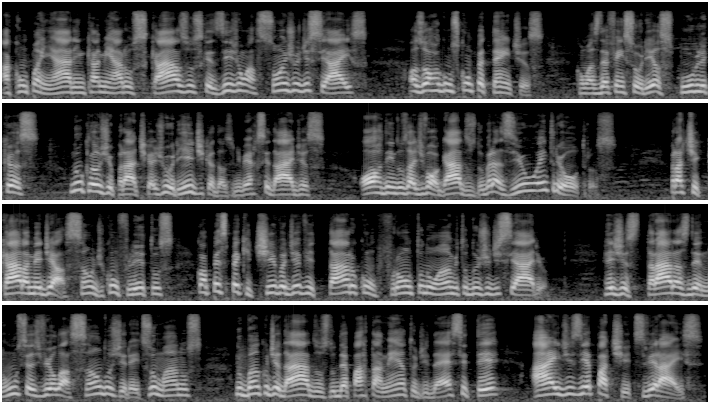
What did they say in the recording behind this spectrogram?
Acompanhar e encaminhar os casos que exijam ações judiciais aos órgãos competentes, como as defensorias públicas, núcleos de prática jurídica das universidades, Ordem dos Advogados do Brasil, entre outros. Praticar a mediação de conflitos com a perspectiva de evitar o confronto no âmbito do judiciário. Registrar as denúncias de violação dos direitos humanos no banco de dados do Departamento de DST, AIDS e hepatites virais.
